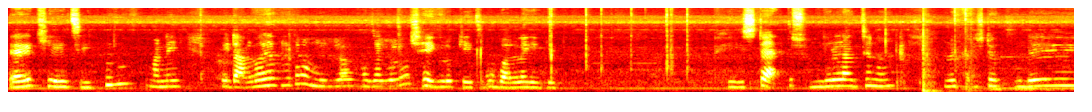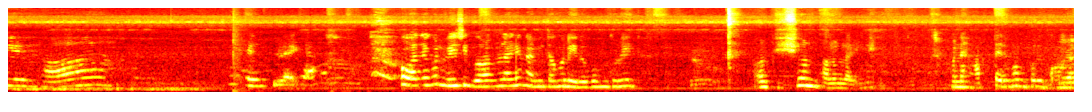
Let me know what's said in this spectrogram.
এর আগে খেয়েছি। মানে ওই ডাল ভাজা থাকে না, মুগ ডাল ভাজাগুলো, সেইগুলো খেয়েছি, খুব ভালো লাগে খেতে। ফিসটা এত সুন্দর লাগছে না মানে ফুলে হা আমার যখন বেশি গরম লাগে না, আমি তখন এরকম করেই আমার ভীষণ ভালো লাগে। মানে হাতটা এরকম করে ঘোরা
